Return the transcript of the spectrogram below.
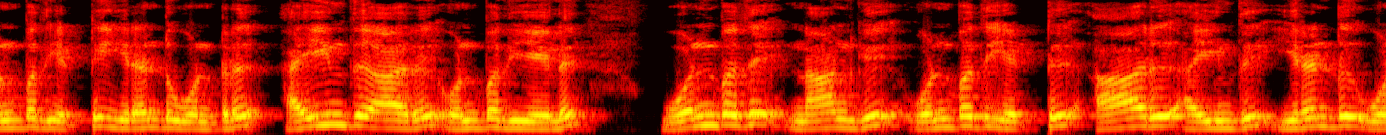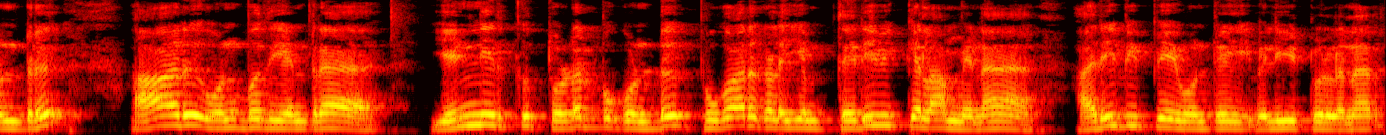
ஒன்பது எட்டு இரண்டு ஒன்று ஐந்து ஆறு ஒன்பது ஏழு ஒன்பது நான்கு ஒன்பது எட்டு ஆறு ஐந்து இரண்டு ஒன்று ஆறு ஒன்பது என்ற எண்ணிற்கு தொடர்பு கொண்டு புகார்களையும் தெரிவிக்கலாம் என அறிவிப்பை ஒன்றை வெளியிட்டுள்ளனர்.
